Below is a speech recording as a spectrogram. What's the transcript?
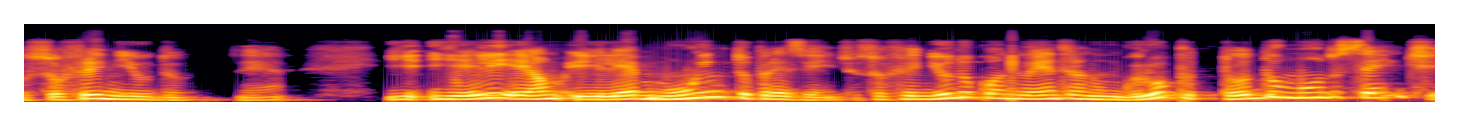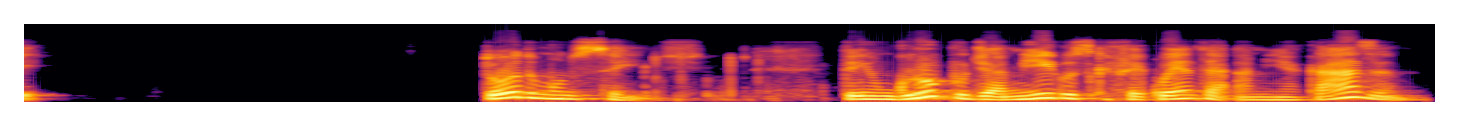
O sofrenildo, né? E, e ele, é, ele é muito presente. O sofrenildo, quando entra num grupo, todo mundo sente. Todo mundo sente. Tem um grupo de amigos que frequenta a minha casa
